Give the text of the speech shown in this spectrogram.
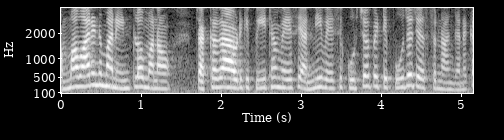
అమ్మవారిని మన ఇంట్లో మనం చక్కగా ఆవిడకి పీఠం వేసి అన్నీ వేసి కూర్చోపెట్టి పూజ చేస్తున్నాం గనక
